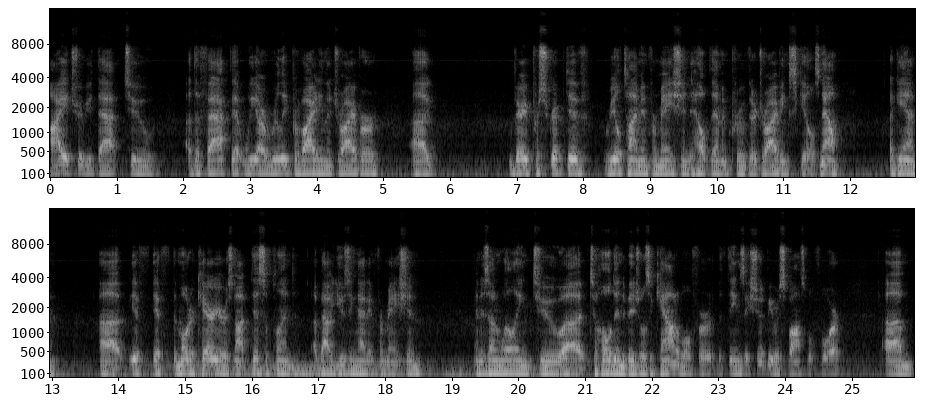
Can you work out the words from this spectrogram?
I attribute that to uh, the fact that we are really providing the driver uh, very prescriptive, real time information to help them improve their driving skills. Now, again, uh, if, if the motor carrier is not disciplined about using that information, and is unwilling to uh, to hold individuals accountable for the things they should be responsible for, um,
